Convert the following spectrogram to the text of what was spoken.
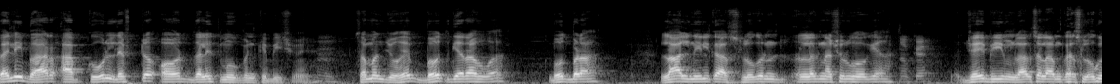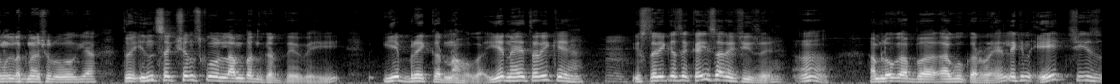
पहली बार आपको लेफ़्ट और दलित मूवमेंट के बीच में संबंध जो है बहुत गहरा हुआ बहुत बड़ा। लाल नील का स्लोगन लगना शुरू हो गया। Okay. जय भीम लाल सलाम का स्लोगन लगना शुरू हो गया। तो इन सेक्शंस को लामबंद करते हुए ही ये ब्रेक करना होगा। ये नए तरीके हैं। हम्म। इस तरीके से कई सारी चीज़ें हाँ हम लोग अब लागू कर रहे हैं। लेकिन एक चीज़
